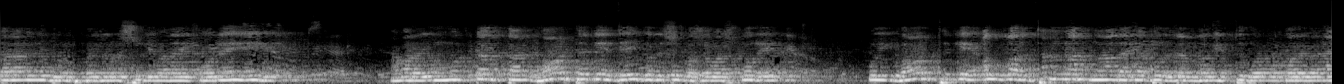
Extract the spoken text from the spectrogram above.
বার আমি নবীর উপরে করে, আমার ওই উম্মতটা তার ঘর থেকে যেই করে সে বসবাস করে, ওই ঘর থেকে আল্লাহর জান্নাত না দেখা পর্যন্ত মৃত্যুবরণ করবে না।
